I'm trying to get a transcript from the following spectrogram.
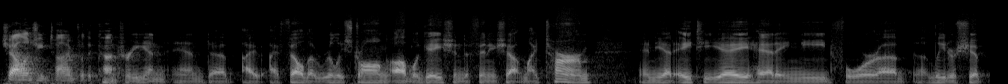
challenging time for the country, and, and I, I felt a really strong obligation to finish out my term. And yet, ATA had a need for leadership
